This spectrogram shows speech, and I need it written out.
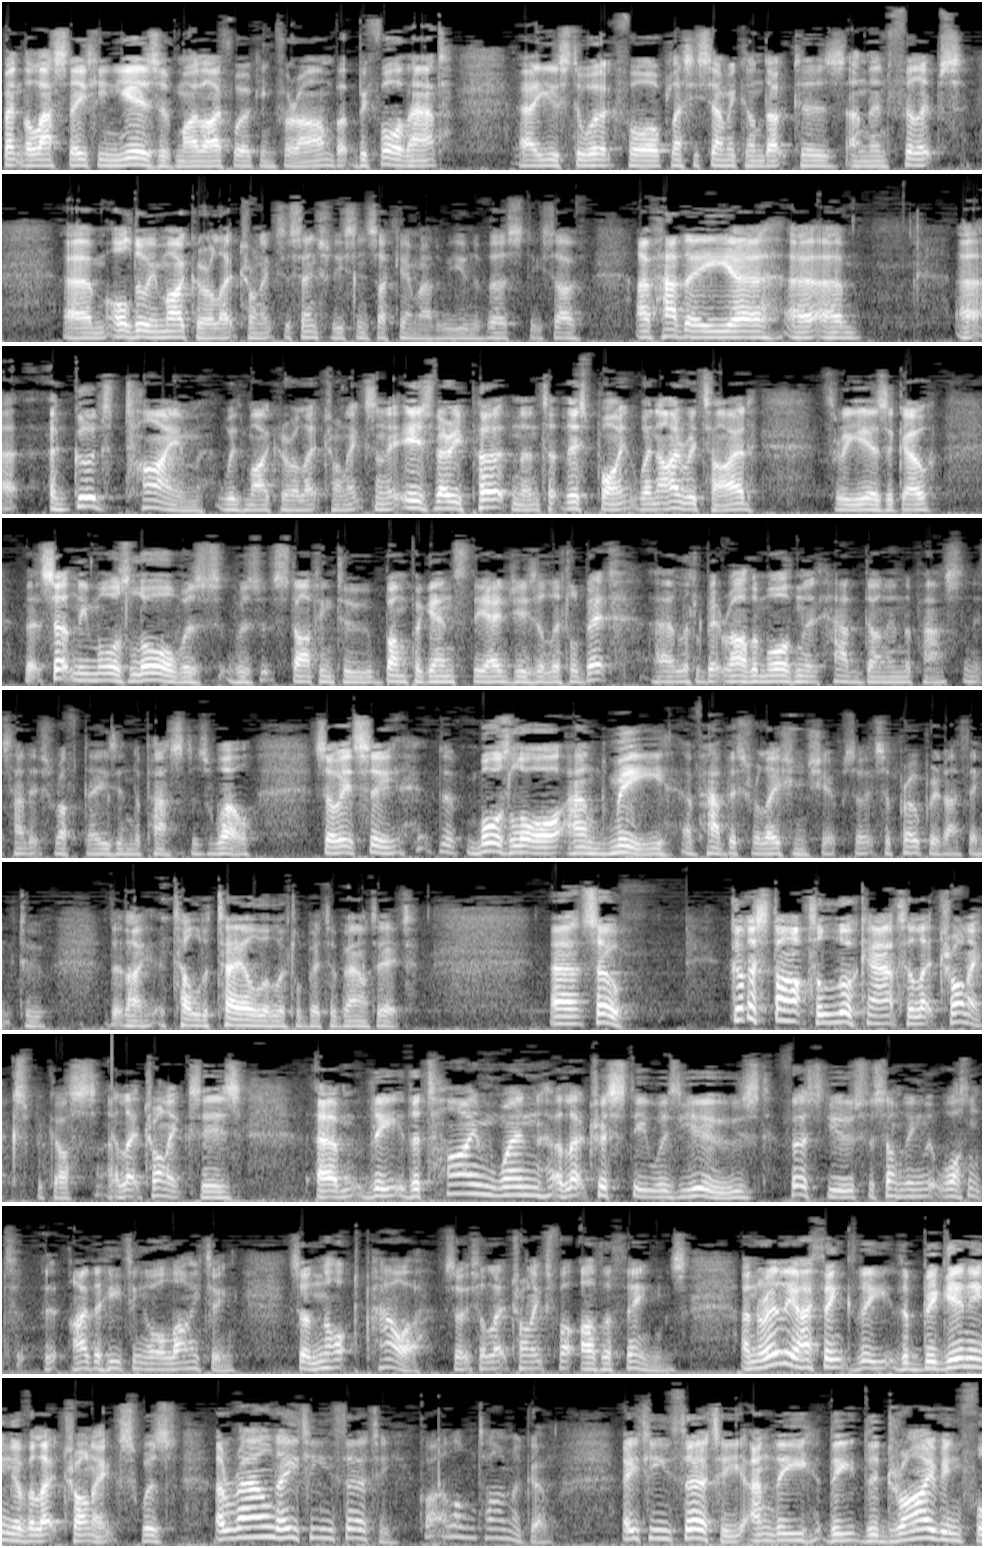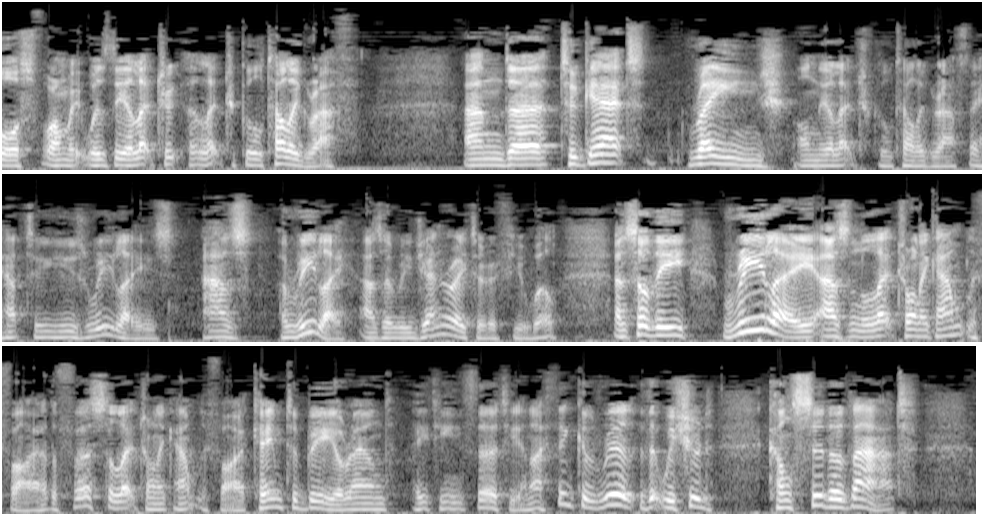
spent the last 18 years of my life working for ARM, but before that, I used to work for Plessey Semiconductors and then Philips, um, all doing microelectronics essentially since I came out of university. So I've, I've had a, uh, um, a good time with microelectronics, and it is very pertinent at this point when I retired three years ago that certainly Moore's law was was starting to bump against the edges a little bit, a little bit rather more than it had done in the past, and it's had its rough days in the past as well. So it's a, the, Moore's law and me have had this relationship, so it's appropriate, I think, to that I tell the tale a little bit about it. Uh, so got to start to look at electronics because electronics is um, the the time when electricity was used first used for something that wasn't either heating or lighting, so not power. So it's electronics for other things. And really, I think the the beginning of electronics was around 1830, quite a long time ago. 1830, and the, the, the driving force from it was the electric, electrical telegraph. And uh, to get range on the electrical telegraph, they had to use relays as a relay, as a regenerator, if you will. And so the relay as an electronic amplifier, the first electronic amplifier, came to be around 1830. And I think that we should consider that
